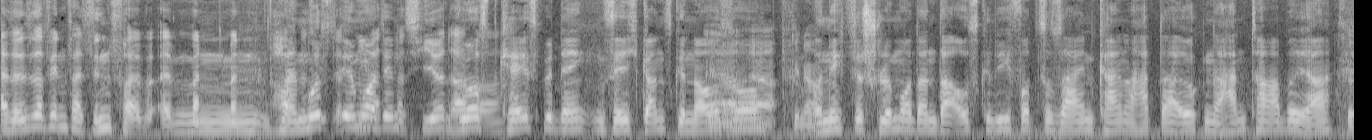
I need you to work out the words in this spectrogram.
Also es ist auf jeden Fall sinnvoll. weil Man, man, hofft Man muss immer den passiert, Worst Case bedenken, sehe ich ganz genauso. Genau, ja. Genau. Und nichts ist schlimmer, dann da ausgeliefert zu sein. Keiner hat da irgendeine Handhabe, ja. So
